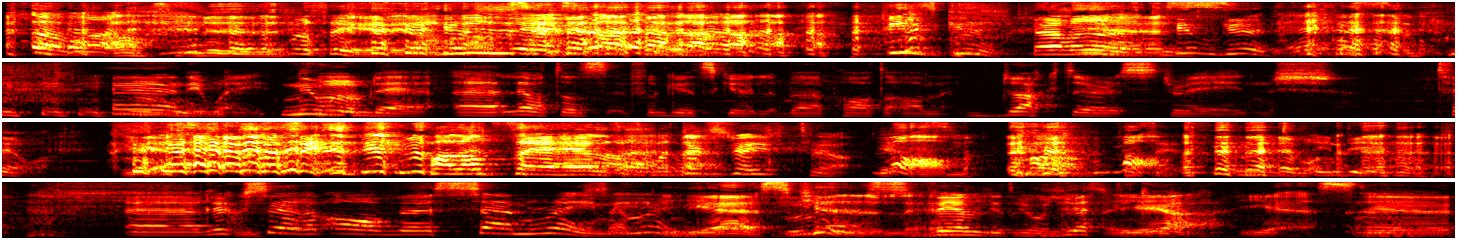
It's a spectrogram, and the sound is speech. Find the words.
överallt. Ah, nu är vi överallt. Feels good. Eller hur? Yes. Feels good. anyway, nog om det. Eh, låt oss för guds skull börja prata om Doctor Strange 2. Yes. Pallar inte säga hela. Doctor Strange 2. Mom. Mom. Indeed. Eh, regisserad av eh, Sam Raimi. Sam Raimi. Yes, kul. Väldigt roligt. Jättekul. Ja, yes. Det,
